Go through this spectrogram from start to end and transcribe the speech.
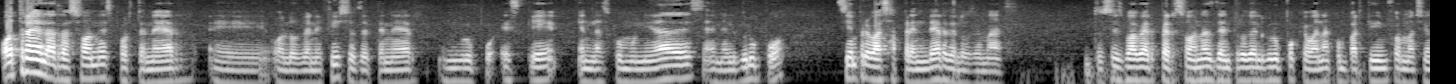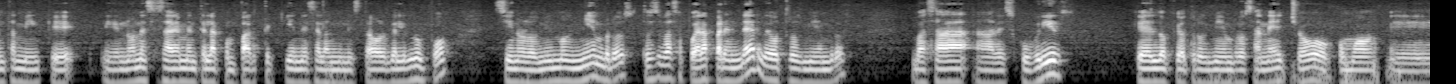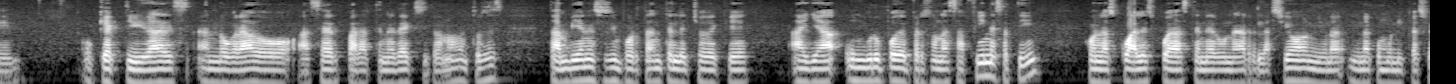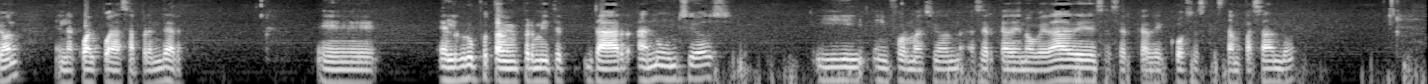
Otra de las razones por tener eh, o los beneficios de tener un grupo es que en las comunidades, en el grupo, siempre vas a aprender de los demás. Entonces va a haber personas dentro del grupo que van a compartir información también que eh, no necesariamente la comparte quien es el administrador del grupo, sino los mismos miembros. Entonces vas a poder aprender de otros miembros, vas a, descubrir qué es lo que otros miembros han hecho o cómo eh, o qué actividades han logrado hacer para tener éxito, ¿no? Entonces también eso es importante el hecho de que haya un grupo de personas afines a ti con las cuales puedas tener una relación y una, y una comunicación en la cual puedas aprender. Eh, el grupo también permite dar anuncios y información acerca de novedades, acerca de cosas que están pasando.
